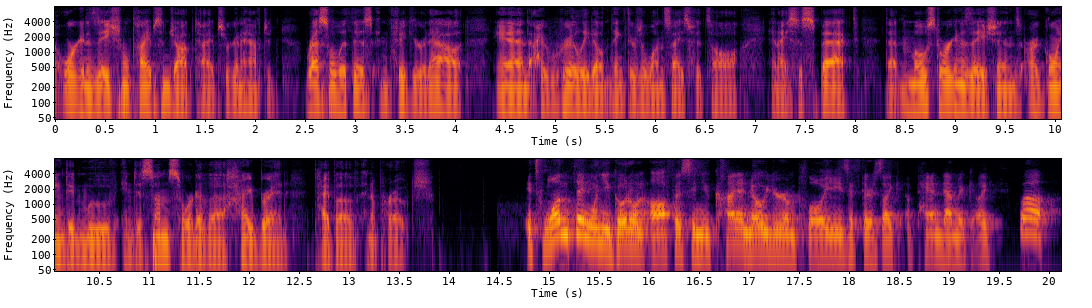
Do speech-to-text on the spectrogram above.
organizational types and job types are going to have to wrestle with this and figure it out. And I really don't think there's a one size fits all. And I suspect that most organizations are going to move into some sort of a hybrid type of an approach. It's one thing when you go to an office and you kind of know your employees if there's like a pandemic, like, well,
